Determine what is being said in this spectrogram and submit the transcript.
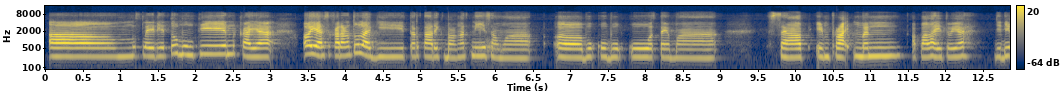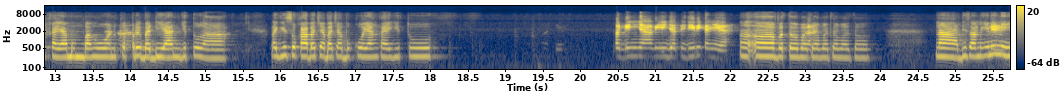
Em, selain itu mungkin kayak oh ya sekarang tuh lagi tertarik banget nih sama eh, buku-buku tema self improvement apalah itu ya. Jadi kayak membangun kepribadian gitulah. Lagi suka baca-baca buku yang kayak gitu. lagi nyari jati diri kayaknya ya Heeh, betul betul betul betul. Nah, di samping ini nih,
